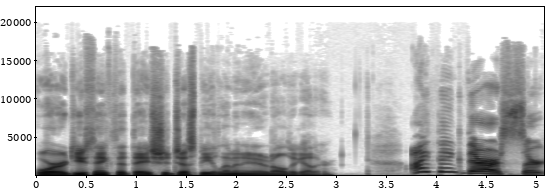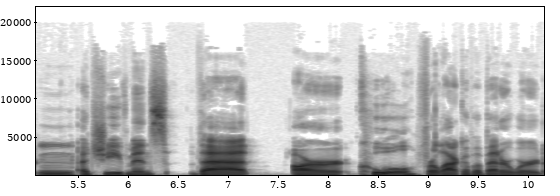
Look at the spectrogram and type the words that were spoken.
or do you think that they should just be eliminated altogether? I think there are certain achievements that are cool, for lack of a better word,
